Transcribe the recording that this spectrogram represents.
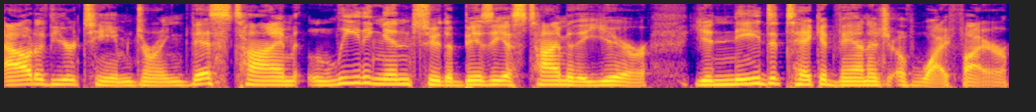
out of your team during this time leading into the busiest time of the year, you need to take advantage of WhyFire.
